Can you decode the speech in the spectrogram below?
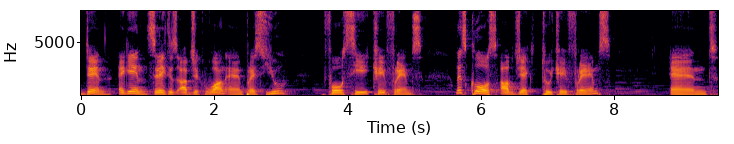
then again select this object 1 and press U for see keyframes let's close object 2 keyframes and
